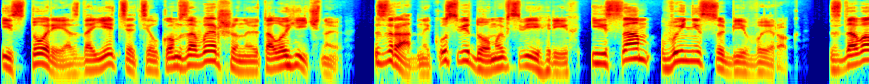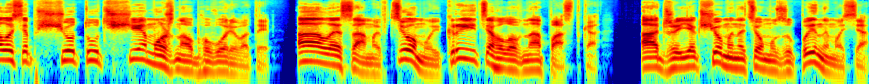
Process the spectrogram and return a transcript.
Історія здається цілком завершеною та логічною. Зрадник усвідомив свій гріх і сам виніс собі вирок. Здавалося б, що тут ще можна обговорювати, але саме в цьому і криється головна пастка. Адже якщо ми на цьому зупинимося,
